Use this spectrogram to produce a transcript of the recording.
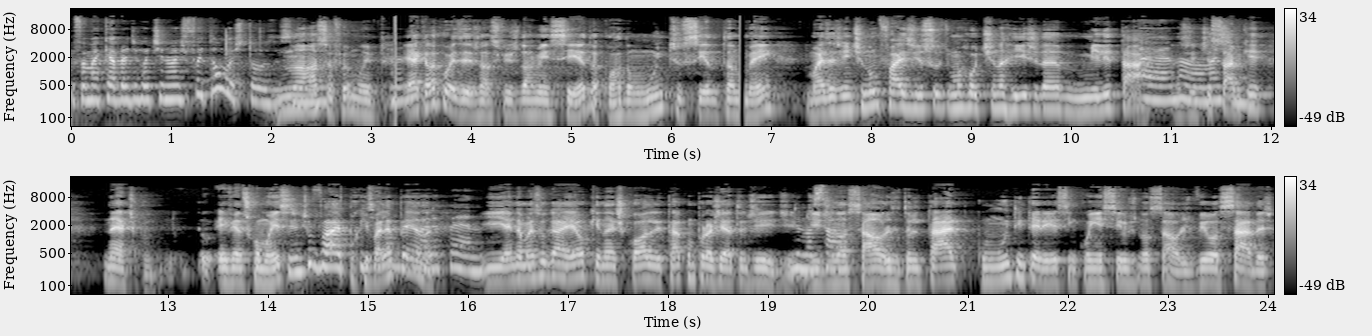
E foi uma quebra de rotina, mas foi tão gostoso. Assim, Nossa, foi muito. É aquela coisa, os nossos filhos dormem cedo, acordam muito cedo também, mas a gente não faz isso de uma rotina rígida militar. É, não, a gente imagina. sabe que, né, tipo, eventos como esse a gente vai, porque Gente, vale a pena. Vale a pena. E ainda mais o Gael, que na escola ele tá com um projeto de, de, de Dinossauro. dinossauros, então ele tá com muito interesse em conhecer os dinossauros, ver ossadas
